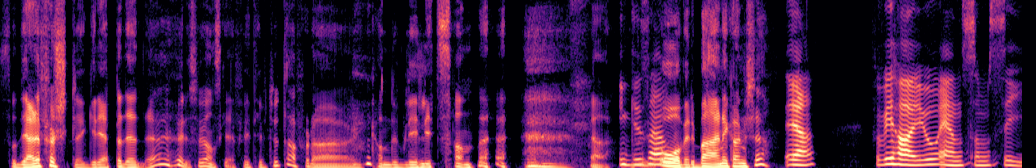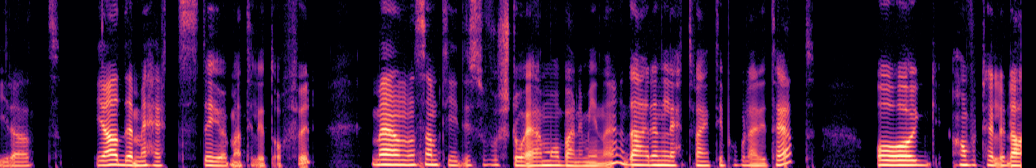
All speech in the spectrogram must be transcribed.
Så det er det første grepet. Det, det høres jo ganske effektivt ut, da, for da kan du bli litt sånn ja, overbærende, kanskje. Ja, for vi har jo en som sier at ja, det med hets, det gjør meg til et offer. Men samtidig så forstår jeg mobberne mine. Det er en lett vei til popularitet. Og han forteller da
